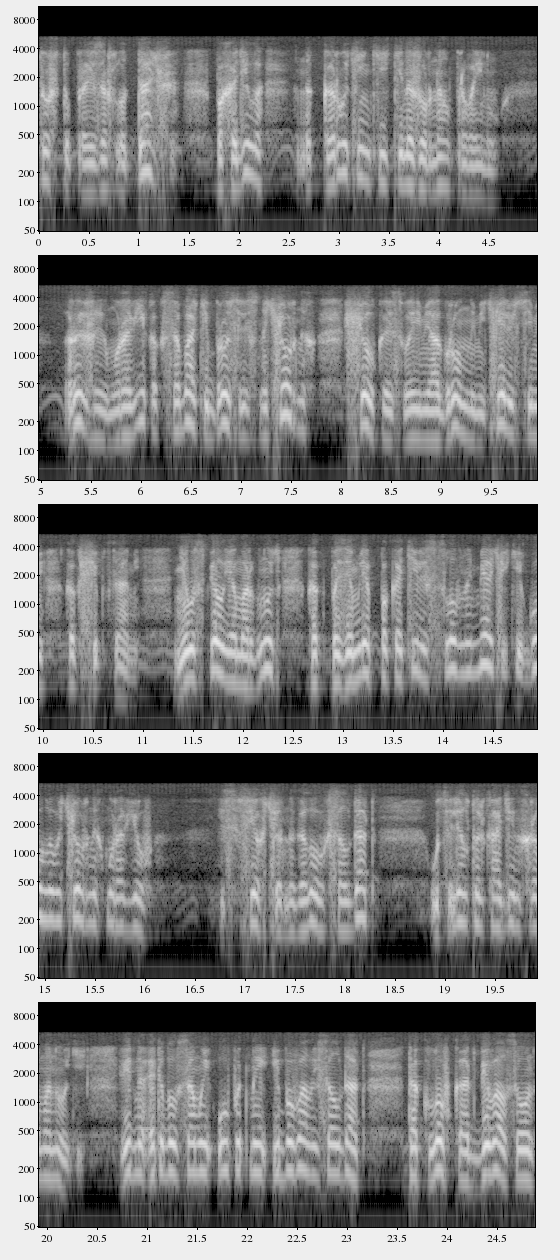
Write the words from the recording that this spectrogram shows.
То, что произошло дальше, походило на коротенький киножурнал про войну. Рыжие муравьи, как собаки, бросились на черных, щелкая своими огромными челюстями, как щипцами. Не успел я моргнуть, как по земле покатились, словно мячики, головы черных муравьев. Из всех черноголовых солдат уцелел только один хромоногий. Видно, это был самый опытный и бывалый солдат. Так ловко отбивался он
